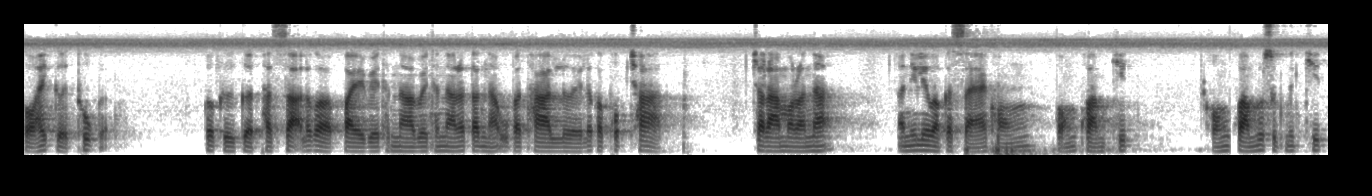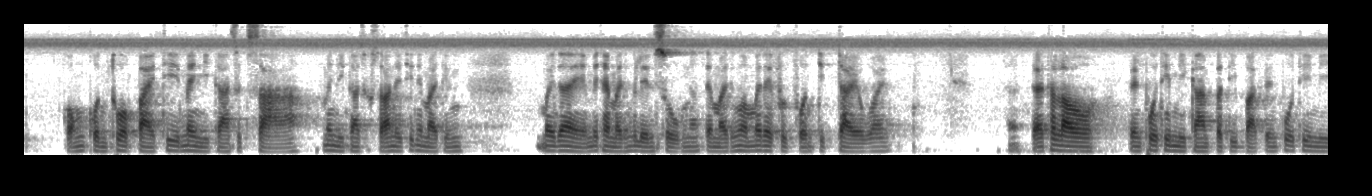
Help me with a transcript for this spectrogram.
ก่อให้เกิดทุกข์ก็คือเกิดผัสสะแล้วก็ไปเวทนาเวทนาแล้วตัณหาอุปทานเลย แล้วก็พบชาติ ชรามรณะ อันนี้เรียกว่ากระแสของของความคิด ของความรู้สึกนึกคิดของคนทั่วไปที่ไม่มีการศึกษา ไม่มีการศึกษาในที่นี้หมายถึงไม่ได้ไม่ใช่หมายถึงเรียนสูงนะแต่หมายถึงว่าไม่ได้ฝึกฝนจิตใจเอาไว้ แต่ถ้าเราเป็นผู้ที่มีการปฏิบัติ เป็นผู้ที่มี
